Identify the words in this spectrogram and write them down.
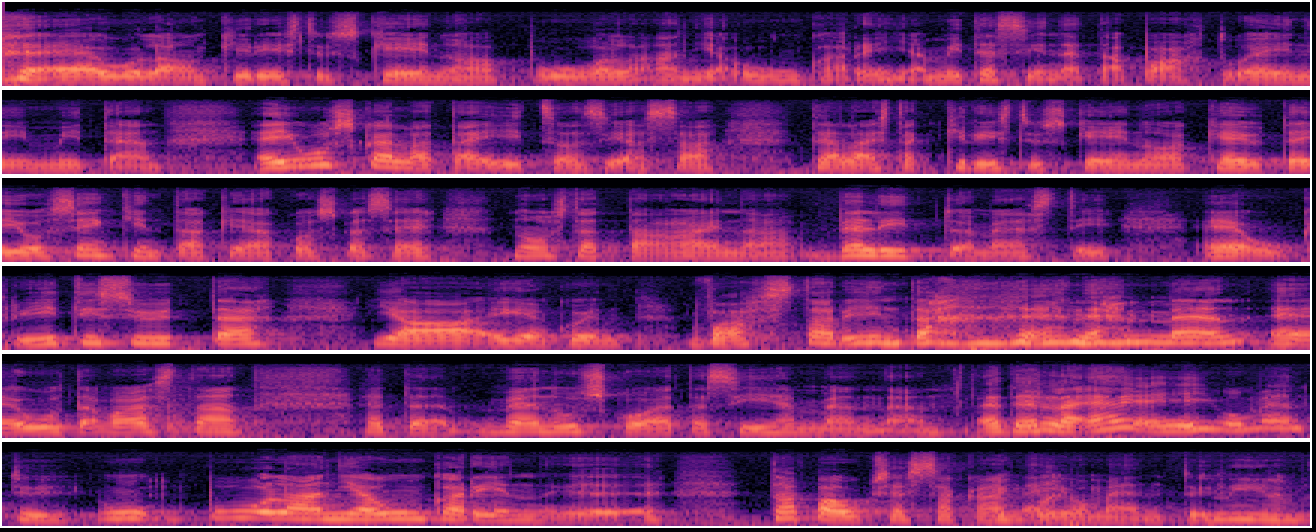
EUlla on kiristyskeinoa Puolaan ja Unkarin ja mitä sinne tapahtuu, ei niin mitään. Ei uskallata itse asiassa tällaista kiristyskeinoa käyttää jo senkin takia, koska se nostattaa aina välittömästi EU-kriitisyyttä ja ikään kuin vastarinta enemmän EUta vastaan, että mä en usko, että siihen mennään. Edellä ei, ei ole menty. Puolan ja Unkarin tapauksessakaan ei, ei ole menty. Niin,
